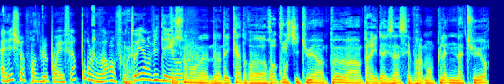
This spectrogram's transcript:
aller sur francebleu.fr pour le voir en photo et en vidéo. Ils sont dans, dans des cadres reconstitués un peu. Hein. Paris Daïsa, c'est vraiment pleine nature.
